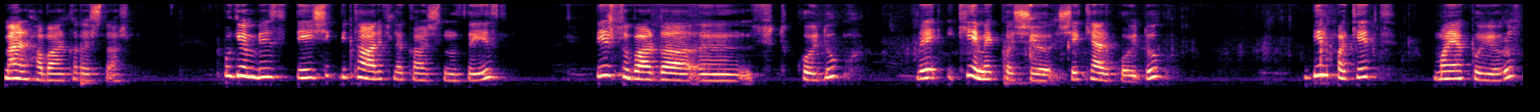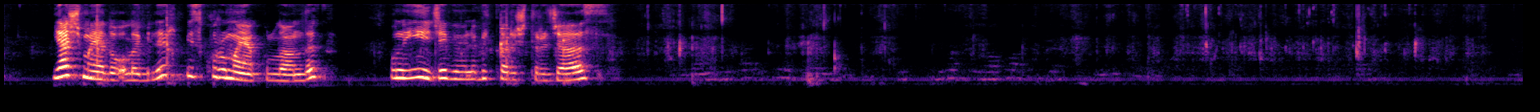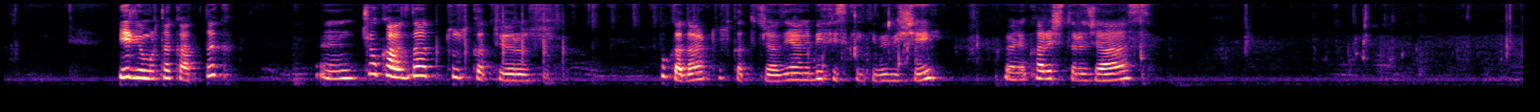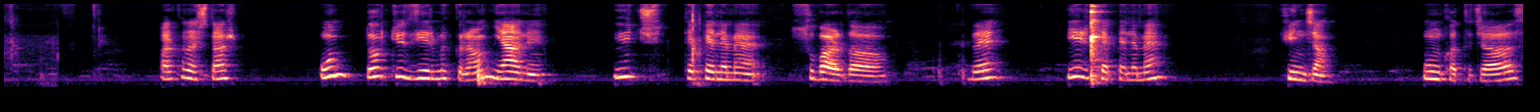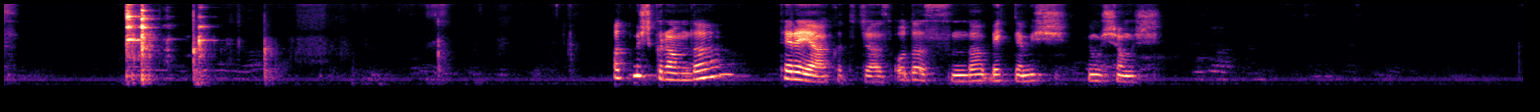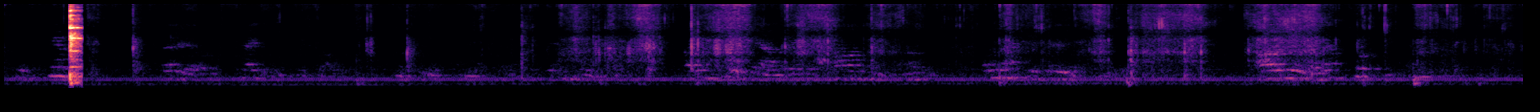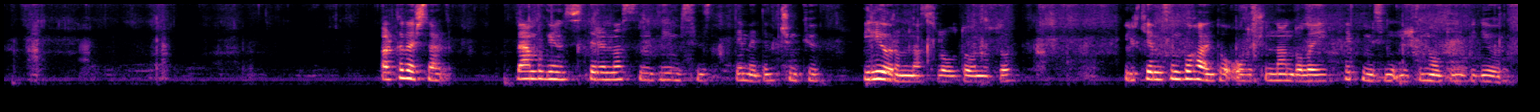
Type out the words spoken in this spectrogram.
Merhaba arkadaşlar. Bugün biz değişik bir tarifle karşınızdayız. Bir su bardağı e, süt koyduk ve 2 yemek kaşığı şeker koyduk. Bir paket maya koyuyoruz. Yaş maya da olabilir. Biz kuru maya kullandık. Bunu iyice böyle bir karıştıracağız. Bir yumurta kattık. Ee, Çok az da tuz katıyoruz. Bu kadar tuz katacağız. Yani bir fiske gibi bir şey. Böyle karıştıracağız. Arkadaşlar un 420 gram yani 3 tepeleme su bardağı ve bir tepeleme fincan un katacağız. 60 gram da tereyağı katacağız. Oda ısısında beklemiş, yumuşamış. Arkadaşlar ben bugün sizlere nasılsınız iyi misiniz demedim. Çünkü biliyorum nasıl olduğunuzu. Ülkemizin bu halde oluşundan dolayı hepimizin üzgün olduğunu biliyorum.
